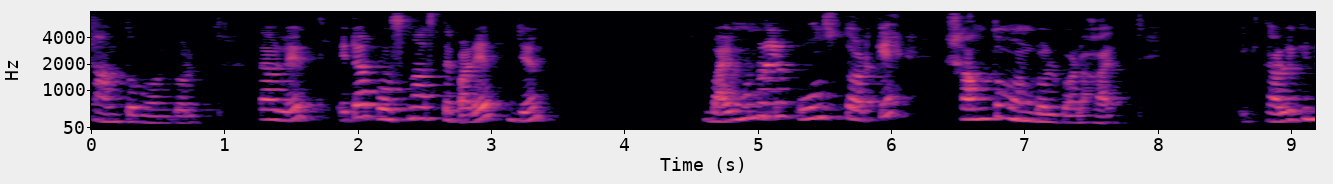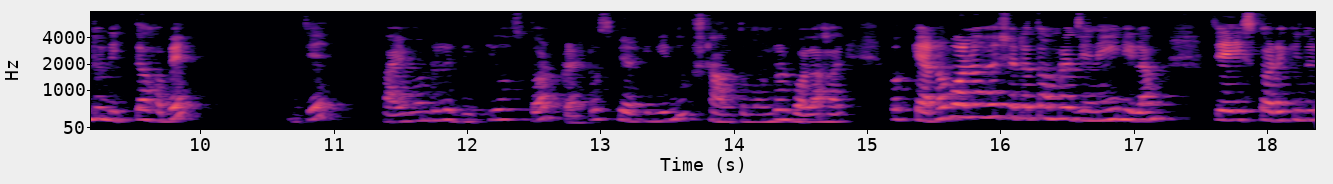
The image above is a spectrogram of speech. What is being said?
শান্ত মণ্ডল তাহলে এটা প্রশ্ন আসতে পারে যে বায়ুমণ্ডলের কোন স্তরকে শান্ত মণ্ডল বলা হয়? তাহলে কিন্তু লিখতে হবে যে বায়ুমণ্ডলের দ্বিতীয় স্তর ট্র্যাটোস্ফিয়ারকে কিন্তু শান্তমণ্ডল বলা হয়। এবং কেন বলা হয় সেটা তো আমরা জেনেই নিলাম যে এই স্তরে কিন্তু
